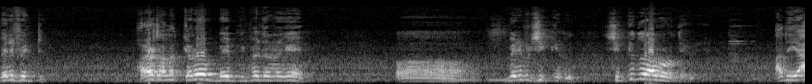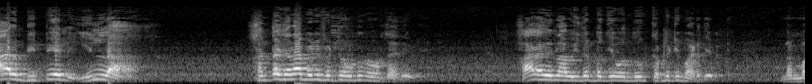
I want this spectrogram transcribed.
ಬೆನಿಫಿಟ್ ಬಹಳಷ್ಟು ಅಲ್ಲ, ಕೆಲವು ಬಿ ಪಿ ಎಲ್ ಜನರಿಗೆ ಬೆನಿಫಿಟ್ ಸಿಕ್ಕಿದ್ದು ಸಿಕ್ಕಿದ್ದು ನಾವು ನೋಡ್ತೇವೆ. ಅದು ಯಾರು ಬಿ ಪಿ ಎಲ್ ಇಲ್ಲ ಅಂಥ ಜನ ಬೆನಿಫಿಟ್ ತಗೊಂಡು ನೋಡ್ತಾ ಇದ್ದೇವೆ. ಹಾಗಾಗಿ ನಾವು ಇದರ ಬಗ್ಗೆ ಒಂದು ಕಮಿಟಿ ಮಾಡಿದ್ದೇವೆ. ನಮ್ಮ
